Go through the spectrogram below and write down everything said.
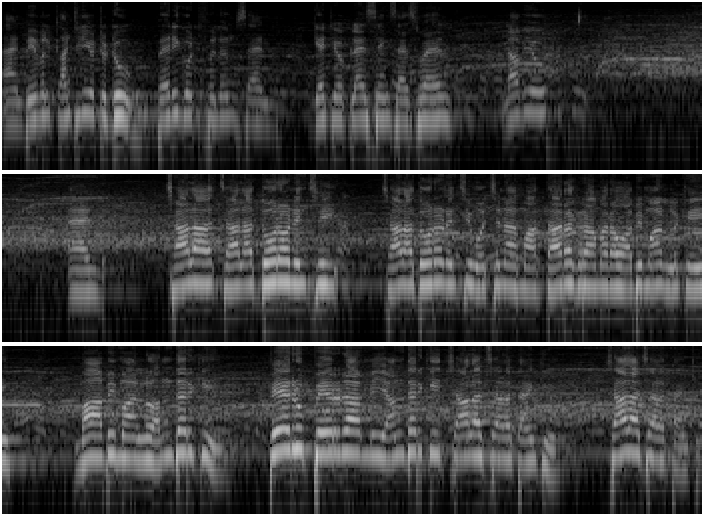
And we will continue to do very good films and get your blessings as well. Love you. అండ్ చాలా చాలా దూరం నుంచి చాలా దూరం నుంచి వచ్చిన మా తారక రామారావు అభిమానులకి మా అభిమానులు అందరికీ పేరు పేరున మీ అందరికీ చాలా చాలా థ్యాంక్ యూ Chala chala thank you.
